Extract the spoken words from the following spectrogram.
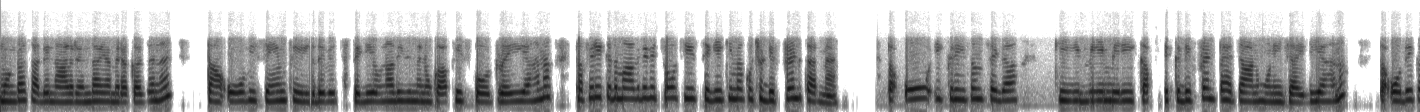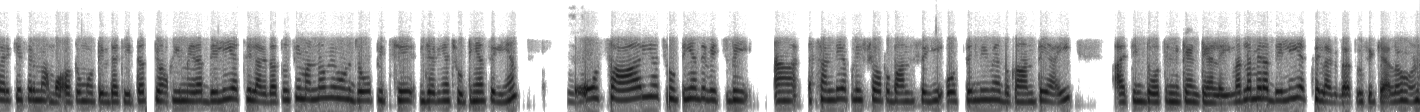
ਮੁੰਡਾ ਸਾਡੇ ਨਾਲ ਰਹਿੰਦਾ ਆ ਮੇਰਾ ਕਜ਼ਨ ਹੈ। ਤਾਂ ਉਹ ਵੀ ਸੇਮ ਫੀਲਡ ਦੇ ਵਿੱਚ ਸੀਗੇ ਉਹਨਾਂ ਦੀ ਵੀ ਮੈਨੂੰ ਕਾਫੀ ਸਪੋਰਟ ਰਹੀ ਆ ਹਨਾ? ਤਾਂ ਫਿਰ ਇੱਕ ਦਿਮਾਗ ਦੇ ਵਿੱਚ ਉਹ ਚੀਜ਼ ਸੀਗੀ ਕਿ ਮੈਂ ਕੁਝ ਡਿਫਰੈਂਟ ਕਰਨਾ ਹੈ। ਤਾਂ ਉਹ ਇੱਕ ਰੀਜ਼ਨ ਸੀਗਾ ਕਿ ਵੀ ਮੇਰੀ ਇੱਕ ਡਿਫਰੈਂਟ ਪਹਿਚਾਣ ਹੋਣੀ ਚਾਹੀਦੀ ਹੈ ਹਨਾ? ਤਾਂ ਉਹਦੇ ਕਰਕੇ ਫਿਰ ਮੈਂ ਆਟੋਮੋਟਿਵ ਦਾ ਕੀਤਾ ਕਿਉਂਕਿ ਮੇਰਾ ਦਿਲ ਹੀ ਇੱਥੇ ਲੱਗਦਾ। ਤੁਸੀਂ ਮੰਨੋਗੇ ਹੁਣ ਜੋ ਪਿੱਛੇ ਜਿਹੜੀਆਂ ਛੁੱਟੀਆਂ ਸੀਗੀਆਂ ਉਹ ਸਾਰੀਆਂ ਛੁੱਟੀਆਂ ਦੇ ਵਿੱਚ ਵੀ ਸੰਡੇ ਆਪਣੀ ਸ਼ਾਪ ਬੰਦ ਸੀਗੀ ਉਸ ਦਿਨ ਵੀ ਮੈਂ ਦੁਕਾਨ ਤੇ ਆਈ ਆਈ ਥਿੰਕ 2-3 ਘੰਟਿਆਂ ਲਈ। ਮਤਲਬ ਮੇਰਾ ਦਿਲ ਹੀ ਇੱਥੇ ਲੱਗਦਾ ਤੁਸੀਂ ਕਹਿ ਲਓ ਹੁਣ।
